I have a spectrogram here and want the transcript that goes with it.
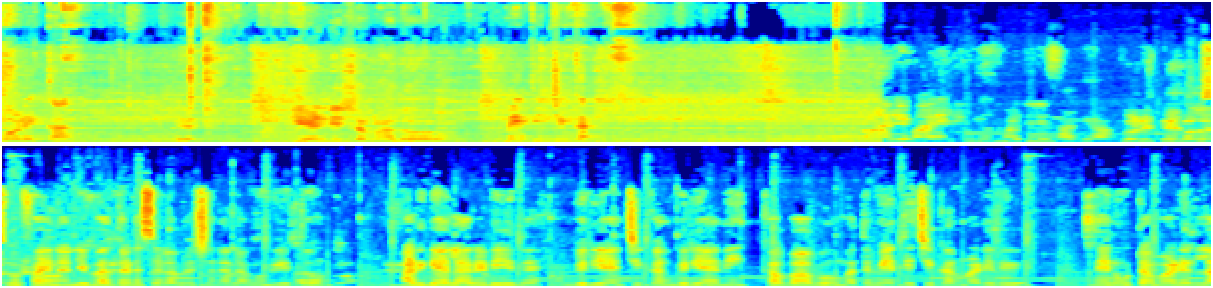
ಕೋಳಿ ಏನ್ ಡಿಶ್ ಅಮ್ಮ ಅದು? Methi chicken. So finally birthday celebration ಎಲ್ಲ ಮುಗೀತು. ಅಡುಗೆ ಎಲ್ಲ ರೆಡಿ ಇದೆ. ಬಿರಿಯಾನಿ ಚಿಕನ್ ಬಿರಿಯಾನಿ ಕಬಾಬು ಮತ್ತೆ ಮೇತಿ ಚಿಕನ್ ಮಾಡಿದೀವಿ. ನೇನು ಊಟ ಮಾಡೆಲ್ಲ.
